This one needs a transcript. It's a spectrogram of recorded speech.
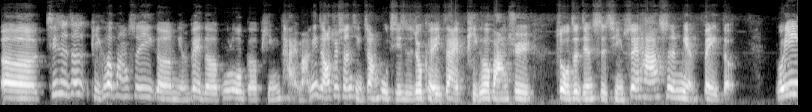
呃，其实这匹克邦是一个免费的部落格平台嘛，你只要去申请账户，其实就可以在匹克邦去。做这件事情，所以它是免费的。唯一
